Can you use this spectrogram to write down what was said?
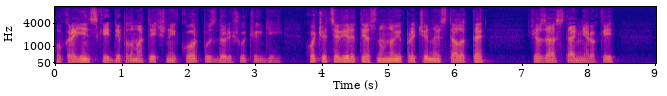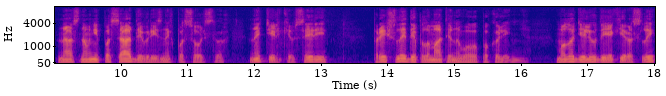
український дипломатичний корпус до рішучих дій. Хочеться вірити, основною причиною стало те, що за останні роки на основні посади в різних посольствах, не тільки в Сирії, прийшли дипломати нового покоління, молоді люди, які росли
